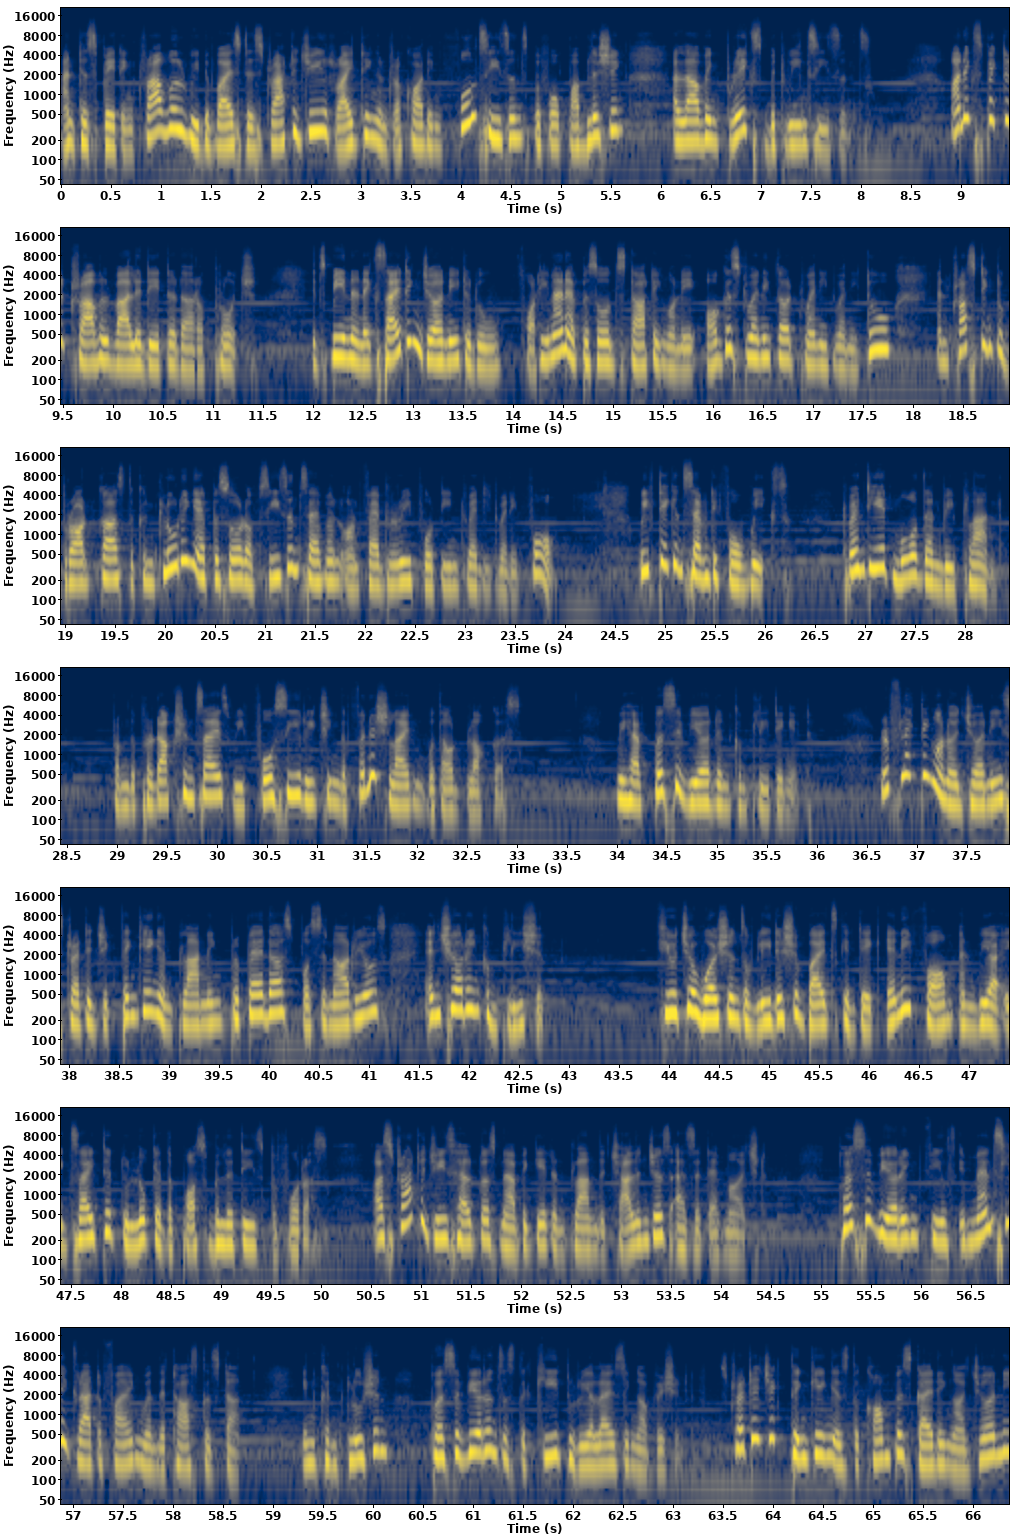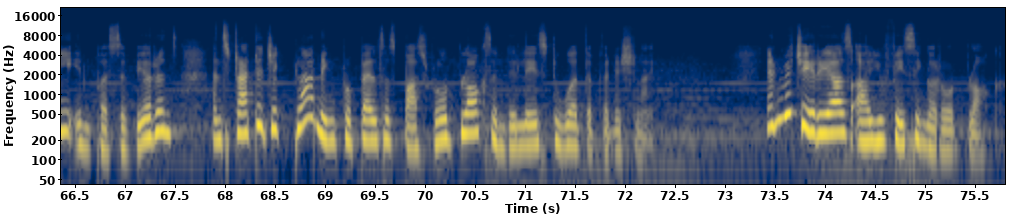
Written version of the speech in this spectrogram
Anticipating travel, we devised a strategy, writing and recording full seasons before publishing, allowing breaks between seasons. Unexpected travel validated our approach. It's been an exciting journey to do 49 episodes starting on August 23, 2022, and trusting to broadcast the concluding episode of season 7 on February 14, 2024. We've taken 74 weeks, 28 more than we planned. From the production size, we foresee reaching the finish line without blockers. we have persevered in completing it. Reflecting on our journey, strategic thinking and planning prepared us for scenarios ensuring completion. Future versions of Leadership Bites can take any form, and we are excited to look at the possibilities before us. Our strategies helped us navigate and plan the challenges as it emerged. Persevering feels immensely gratifying when the task is done. In conclusion, perseverance is the key to realizing our vision. Strategic thinking is the compass guiding our journey in perseverance, and strategic planning propels us past roadblocks and delays toward the finish line. In which areas are you facing a roadblock?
